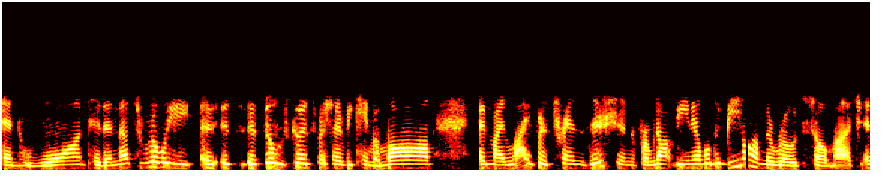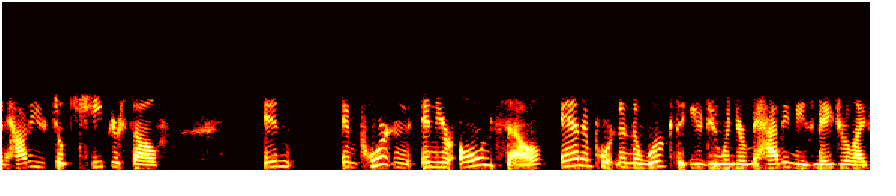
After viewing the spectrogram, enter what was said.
and wanted and that's really it's it feels good especially I became a mom and my life has transitioned from not being able to be on the road so much and how do you still keep yourself in important in your own self and important in the work that you do when you're having these major life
